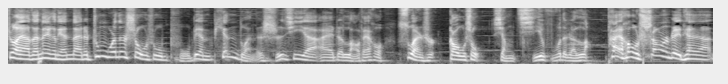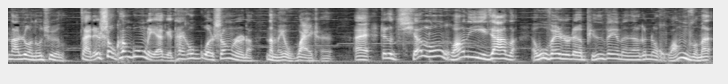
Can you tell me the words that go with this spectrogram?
这呀，在那个年代，这中国人的寿数普遍偏短的时期呀，哎，这老太后算是高寿享祈福的人了。太后生日这天啊，那热闹去了，在这寿康宫里啊，给太后过生日的那没有外臣。哎，这个乾隆皇帝一家子，无非是这个嫔妃们啊，跟着皇子们，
